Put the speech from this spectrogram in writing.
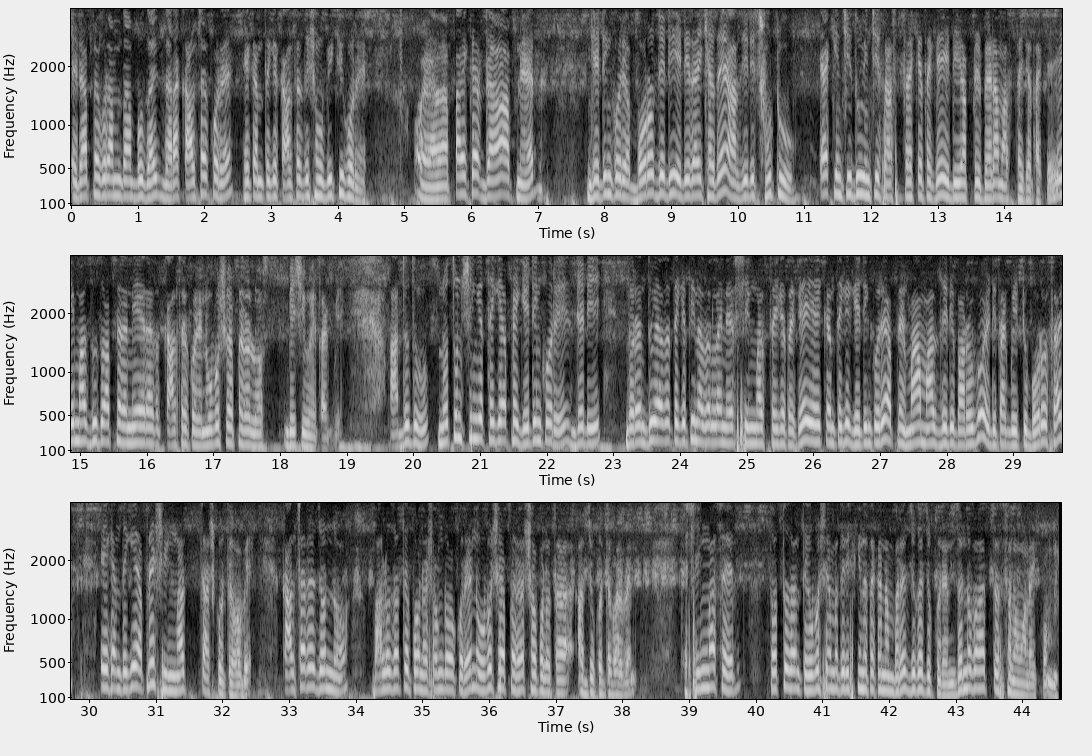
এটা আপনার করে আমরা বোঝাই যারা কালচার করে এখান থেকে কালচার যে সময় বিক্রি করে আহ, পাইকাররা আপনার গেটিং করে বড় যেটি এটি রাইখা দেয় আর যেটি ছোটো এক ইঞ্চি দু ইঞ্চি চাষ থেকে, থাকে, এটি আপনার বেড়া মাছ থেকে থাকে। এই মাছ দুটো আপনারা নিয়ে আর কালচার করেন, অবশ্যই আপনারা লস বেশি হয়ে থাকবে। আর দুধু নতুন শিংয়ের থেকে আপনি গেটিং করে যেটি ধরেন দুই হাজার থেকে তিন হাজার লাইনের শিং মাছ থেকে থাকে, এখান থেকে গেটিং করে আপনার মা মাছ যেটি বাড়বো এটি থাকবে একটু বড় সাইজ এখান থেকে আপনি শিং মাছ চাষ করতে হবে। কালচারের জন্য ভালো জাতের পণ্য সংগ্রহ করেন, অবশ্যই আপনারা সফলতা আর্য করতে পারবেন। তো শিং মাছের তথ্য জানতে অবশ্যই আমাদের স্ক্রিনে থাকা নাম্বারে যোগাযোগ করেন। ধন্যবাদ আসসালামু আলাইকুম।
